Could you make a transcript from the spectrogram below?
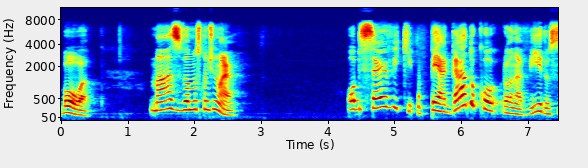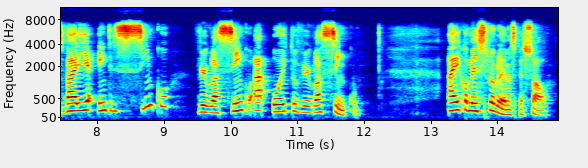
boa. Mas vamos continuar. Observe que o pH do coronavírus varia entre 5,5 a 8,5. Aí começam os problemas, pessoal.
